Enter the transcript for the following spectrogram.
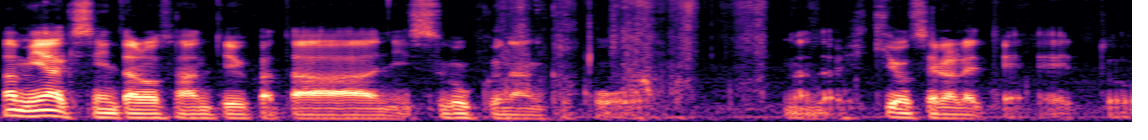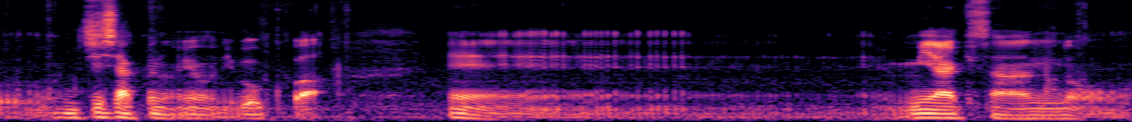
まあ、宮脇慎太郎さんっていう方にすごくなんかこうなんだろう引き寄せられて、えー、と磁石のように僕は、えー宮脇さんの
